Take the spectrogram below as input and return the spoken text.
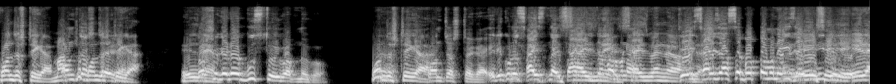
পঞ্চাশ টাকা মাত্র 50 টাকা। এই দর্শক এটা বুঝতে হইব আপনাকে। পঞ্চাশ টাকা। পঞ্চাশ টাকা। এর কোনো সাইজ নাই সাইজ নেই, size ভাঙা যে সাইজ আছে বর্তমানে এই সাইজ সাইজে এটা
